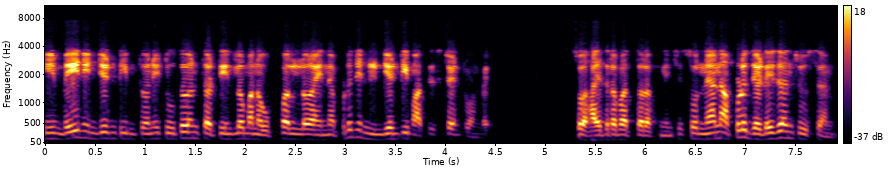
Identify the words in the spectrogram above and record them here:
ఈ మెయిన్ ఇండియన్ టీమ్ తోని టూ థౌజండ్ థర్టీన్లో మన ఉప్పల్లో అయినప్పుడు నేను ఇండియన్ టీమ్ అసిస్టెంట్ ఉండే. సో హైదరాబాద్ తరఫు నుంచి. సో నేను అప్పుడు జడేజాని చూశాను.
